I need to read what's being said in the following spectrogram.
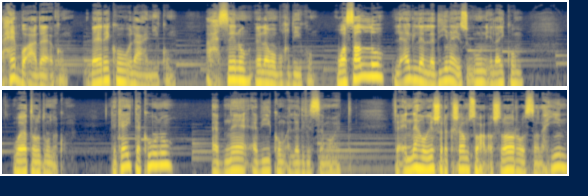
أحبوا اعدائكم باركوا لاعنيكم أحسنوا إلى مبغضيكم. وصلوا لأجل الذين يسيئون إليكم ويطردونكم. لكي تكونوا أبناء أبيكم الذي في السماوات. فإنه يشرق شمسه على الأشرار والصالحين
